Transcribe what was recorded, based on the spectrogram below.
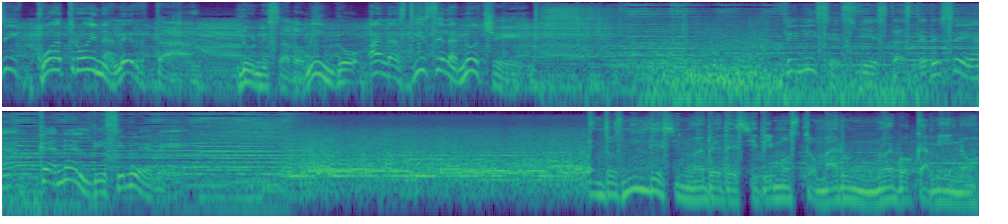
C4 en alerta. Lunes a domingo a las 10 de la noche. Felices fiestas te desea Canal 19. En 2019 decidimos tomar un nuevo camino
